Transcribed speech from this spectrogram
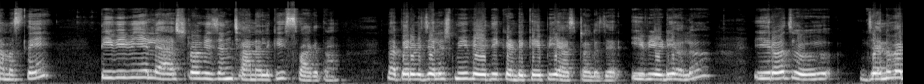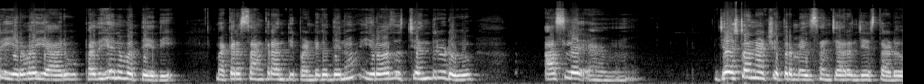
నమస్తే. టీవీవీఎల్ ఆస్ట్రోవిజన్ ఛానల్కి స్వాగతం. నా పేరు Vijayalakshmi Vedic and KP astrologer. ఈ వీడియోలో ఈరోజు జనవరి ఇరవై ఆరు పదిహేనవ తేదీ మకర సంక్రాంతి పండుగ దినం. ఈరోజు చంద్రుడు అసలు జ్యేష్ఠ నక్షత్రం మీద సంచారం చేస్తాడు.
